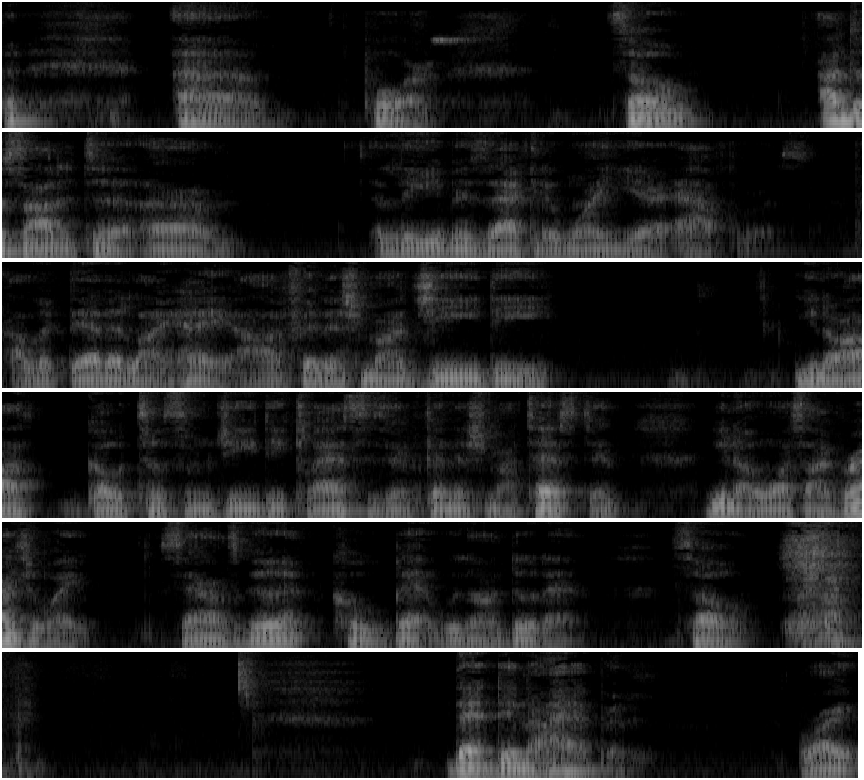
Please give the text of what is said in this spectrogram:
um, poor. So I decided to um, leave exactly one year afterwards. I looked at it like, hey, I'll finish my GED. You know, I'll go to some GED classes and finish my testing, you know, once I graduate. Sounds good? Cool, bet we're to do that. So that did not happen, right?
